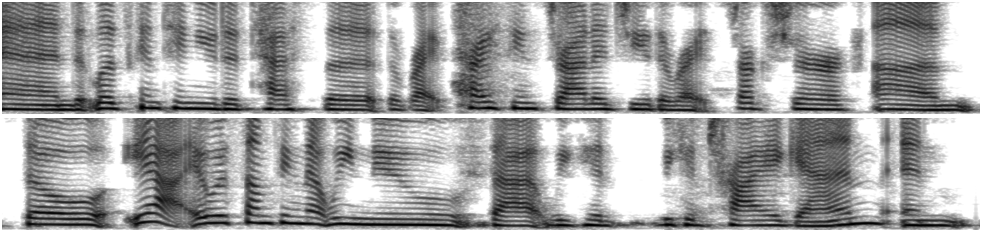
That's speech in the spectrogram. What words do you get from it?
and let's continue to test the, the right pricing strategy, the right structure. Um, so yeah, it was something that we knew that we could, we could try again and,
